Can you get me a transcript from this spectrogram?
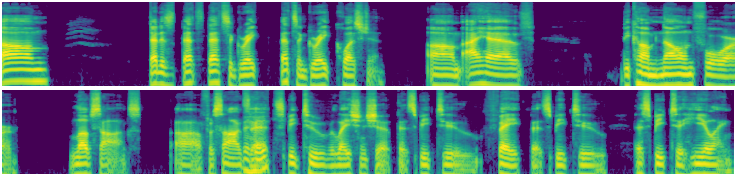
Um, that is that's that's a great that's a great question. Um, I have become known for love songs, uh, for songs Mhm. that speak to relationship, that speak to faith, that speak to that speak to healing.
